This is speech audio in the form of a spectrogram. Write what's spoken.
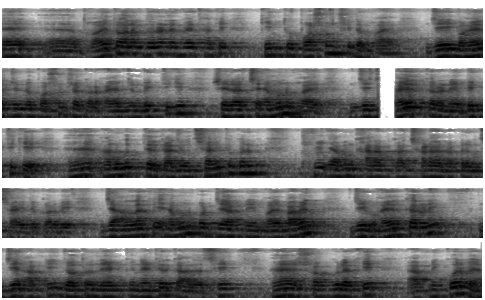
যে ভয় তো অনেক ধরনের হয়ে থাকে, কিন্তু প্রশংসিত ভয়, যেই ভয়ের জন্য প্রশংসা করা হয় একজন ব্যক্তিকে, সেটা হচ্ছে এমন ভয় যে ভয়ের কারণে ব্যক্তিকে হ্যাঁ আনুগত্যের কাজে উৎসাহিত করবে এবং খারাপ কাজ ছাড়ার ব্যাপারে উৎসাহিত করবে। যে আল্লাহকে এমন পর্যায়ে আপনি ভয় পাবেন, যে ভয়ের কারণে যে আপনি যত নেকের কাজ আছে হ্যাঁ সবগুলোকে আপনি করবেন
